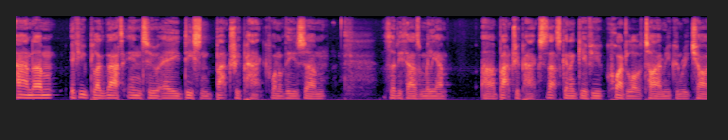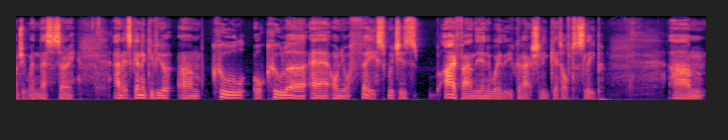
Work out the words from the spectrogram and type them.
And um, if you plug that into a decent battery pack, one of these um, 30,000 milliamp uh, battery packs, that's going to give you quite a lot of time. You can recharge it when necessary. And it's going to give you um, cool or cooler air on your face, which is, I found, the only way that you could actually get off to sleep. Um,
